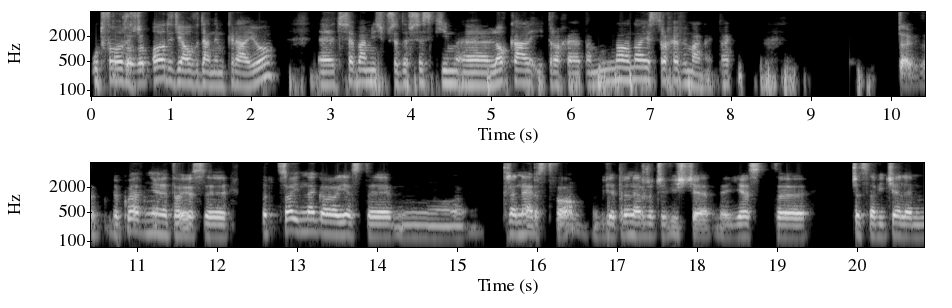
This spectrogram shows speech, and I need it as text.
utworzyć oddział w danym kraju, e, trzeba mieć przede wszystkim e, lokal i trochę tam, no, no jest trochę wymagań, tak? Tak, dokładnie. To jest e, co innego jest trenerstwo, gdzie trener rzeczywiście jest przedstawicielem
